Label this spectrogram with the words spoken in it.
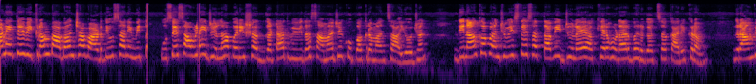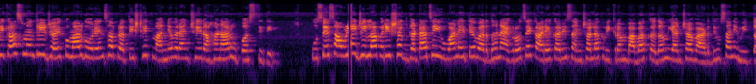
युवा नेते विक्रम बाबांच्या वाढदिवसानिमित्त पुसे सावळे जिल्हा परिषद गटात विविध सामाजिक उपक्रमांचं आयोजन. दिनांक पंचवीस ते सत्तावीस जुलै अखेर होणार भरगतचं कार्यक्रम. ग्रामविकास मंत्री जयकुमार गोरेंसह प्रतिष्ठित मान्यवरांची राहणार उपस्थिती. पुसे सावळे जिल्हा परिषद गटाचे युवा नेते वर्धन ॲग्रोचे कार्यकारी संचालक विक्रम बाबा कदम यांच्या वाढदिवसानिमित्त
